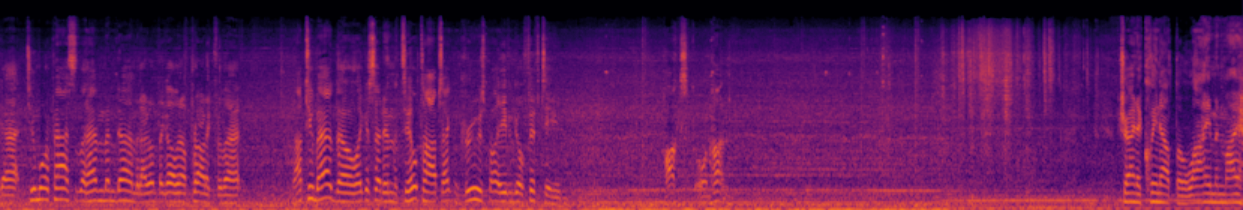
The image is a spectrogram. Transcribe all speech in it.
Got two more passes that haven't been done, but I don't think I'll have enough product for that. Not too bad though. Like I said, in the hilltops, I can cruise, probably even go 15. Hawks going hunting. trying to clean out the lime in my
